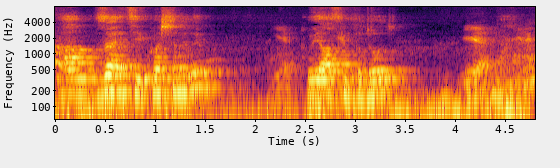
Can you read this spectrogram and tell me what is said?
Um, does that answer your question, Elliot? Yeah. Were you asking for George? Yeah. Yeah.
